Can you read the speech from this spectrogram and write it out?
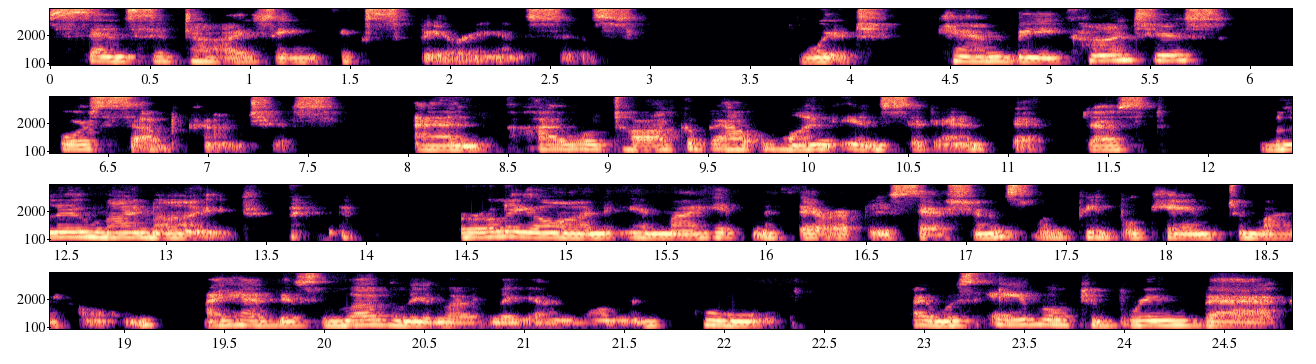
sensitizing experiences, which can be conscious or subconscious. And I will talk about one incident that just blew my mind. Early on in my hypnotherapy sessions, when people came to my home, I had this lovely, lovely young woman who I was able to bring back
